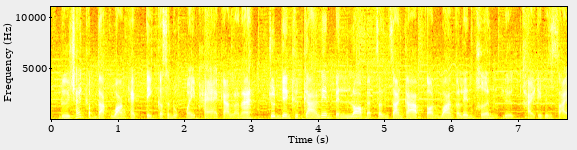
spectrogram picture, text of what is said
ๆ หรือใช้กับดักวางแท็กติกก็สนุกไม่แพ้กันแล้วนะ จุดเด่นคือการเล่นเป็นรอบแบบสั้นๆครับ ตอนว่างก็เล่นเพลิน หรือใครที่เป็นสาย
